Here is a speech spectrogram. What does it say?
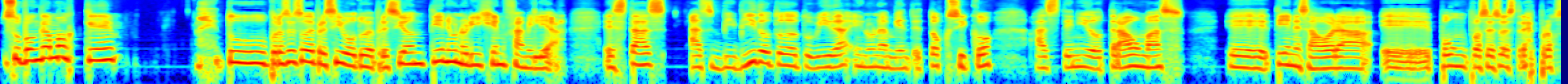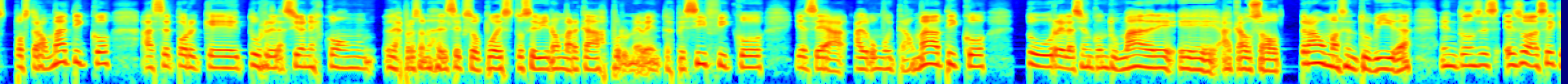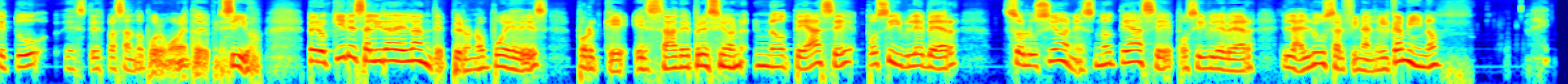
Supongamos que tu proceso depresivo o tu depresión tiene un origen familiar. Estás has vivido toda tu vida en un ambiente tóxico, has tenido traumas, eh, tienes ahora eh, un proceso de estrés postraumático, hace porque tus relaciones con las personas del sexo opuesto se vieron marcadas por un evento específico, ya sea algo muy traumático, tu relación con tu madre eh, ha causado traumas en tu vida, entonces eso hace que tú estés pasando por un momento depresivo. Pero quieres salir adelante, pero no puedes porque esa depresión no te hace posible ver soluciones, no te hace posible ver la luz al final del camino,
